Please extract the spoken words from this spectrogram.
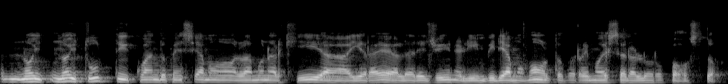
noi, noi, tutti quando pensiamo alla monarchia, ai re, alle regine, li invidiamo molto, vorremmo essere al loro posto.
